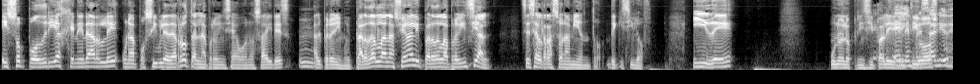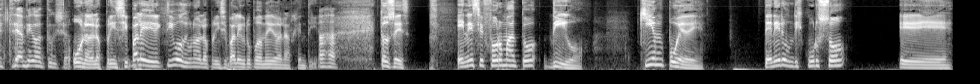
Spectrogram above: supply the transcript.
eso podría generarle una posible derrota en la provincia de Buenos Aires Mm. al peronismo. Y perder la nacional y perder la provincial. Ese es el razonamiento de Kisilov. Y de uno de los principales El directivos. empresario este amigo tuyo. Uno de los principales directivos de uno de los principales grupos de medios de la Argentina. Ajá. Entonces, en ese formato, digo, ¿quién puede tener un discurso eh,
